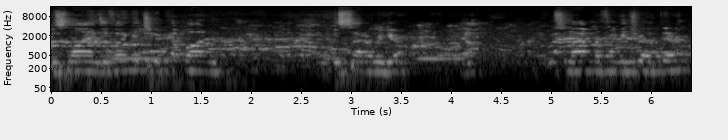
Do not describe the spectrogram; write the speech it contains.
Miss Lyons, if I can get you to come on this side over here. Yeah. Miss Lambert, if I can get you up there.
